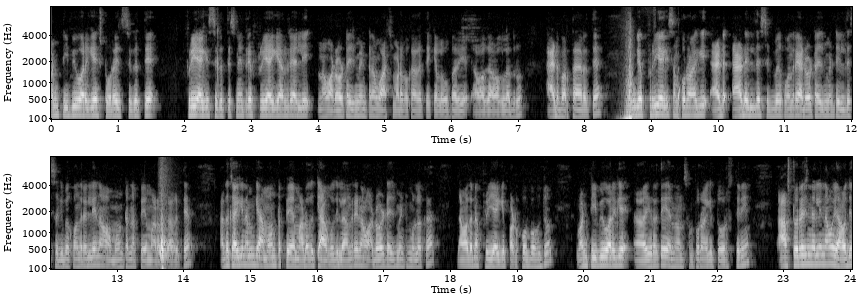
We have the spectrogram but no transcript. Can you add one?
ಒನ್ ಟಿ ಬಿ ವರೆಗೆ ಸ್ಟೋರೇಜ್ ಸಿಗುತ್ತೆ. ಫ್ರೀ ಆಗಿ ಸಿಗುತ್ತೆ ಸ್ನೇಹಿತರೆ. ಫ್ರೀ ಆಗಿ ಅಂದ್ರೆ ಅಲ್ಲಿ ನಾವು ಅಡ್ವರ್ಟೈಸ್ಮೆಂಟ್ನ ವಾಚ್ ಮಾಡಬೇಕಾಗುತ್ತೆ. ಕೆಲವು ಬಾರಿ ಯಾವಾಗ ಯಾವಾಗಲಾದರೂ ಆ್ಯಡ್ ಬರ್ತಾ ಇರುತ್ತೆ. ನಿಮಗೆ ಫ್ರೀಯಾಗಿ ಸಂಪೂರ್ಣವಾಗಿ ಆ್ಯಡ್ ಆ್ಯಡ್ ಇಲ್ಲದೆ ಸಿಗಬೇಕು ಅಂದರೆ ಅಡ್ವರ್ಟೈಸ್ಮೆಂಟ್ ಇಲ್ಲದೆ ಸಿಗಬೇಕು ಅಂದರೆ ಅಲ್ಲಿ ನಾವು ಅಮೌಂಟನ್ನು ಪೇ ಮಾಡಬೇಕಾಗುತ್ತೆ. ಅದಕ್ಕಾಗಿ ನಮಗೆ ಅಮೌಂಟ್ ಪೇ ಮಾಡೋದಕ್ಕೆ ಆಗೋದಿಲ್ಲ ಅಂದರೆ ನಾವು ಅಡ್ವರ್ಟೈಸ್ಮೆಂಟ್ ಮೂಲಕ ನಾವು ಅದನ್ನು ಫ್ರೀಯಾಗಿ ಪಡ್ಕೋಬಹುದು. ಒನ್ ಟಿ ವರೆಗೆ ಇರುತ್ತೆ ನಾನು ಸಂಪೂರ್ಣವಾಗಿ ತೋರಿಸ್ತೀನಿ. ಆ ಸ್ಟೋರೇಜ್ನಲ್ಲಿ ನಾವು ಯಾವುದೇ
